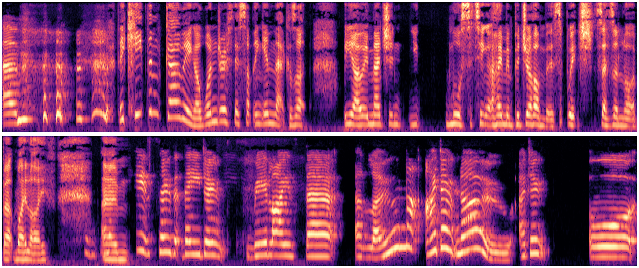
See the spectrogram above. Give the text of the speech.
Um. they keep them going. I wonder if there's something in that because I, you know, imagine you more sitting at home in pajamas, which says a lot about my life. Um, it's so that they don't realize they're alone. I don't know. I don't, or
